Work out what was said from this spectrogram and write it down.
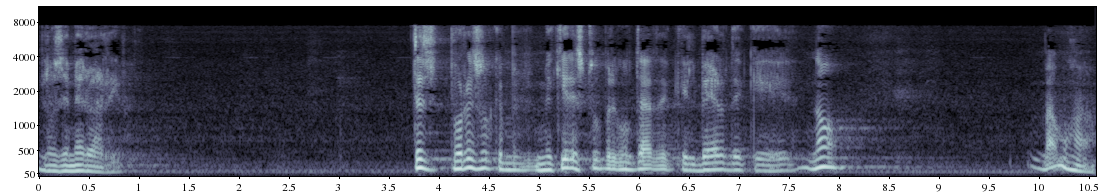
los de mero arriba. Entonces, por eso que me quieres tú preguntar de que el verde, que no, vamos a,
